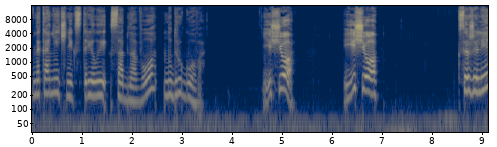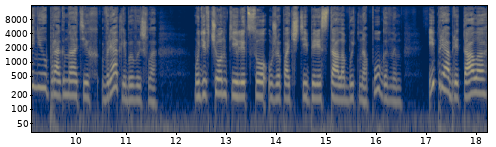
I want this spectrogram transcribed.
наконечник стрелы с одного на другого. «Еще! Еще!» К сожалению, прогнать их вряд ли бы вышло. У девчонки лицо уже почти перестало быть напуганным и приобретало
